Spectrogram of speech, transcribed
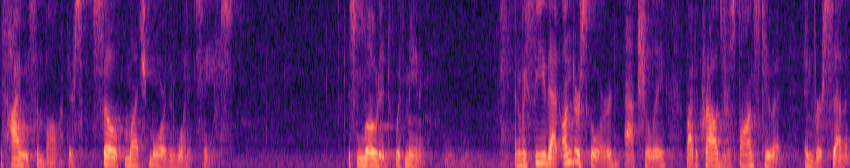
is highly symbolic. There's so much more than what it seems, it's loaded with meaning. And we see that underscored, actually, by the crowd's response to it in verse 7.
